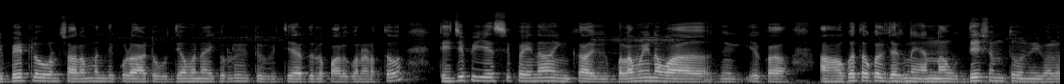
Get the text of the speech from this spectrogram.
డిబేట్లో చాలామంది కూడా అటు ఉద్యమ నాయకులు ఇటు విద్యార్థులు పాల్గొనడంతో టీజీపీఎస్సి పైన ఇంకా బలమైన వా యొక్క అవకతవకలు జరిగినాయి అన్న ఉద్దేశంతో ఇవాళ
